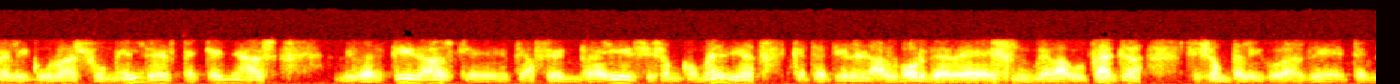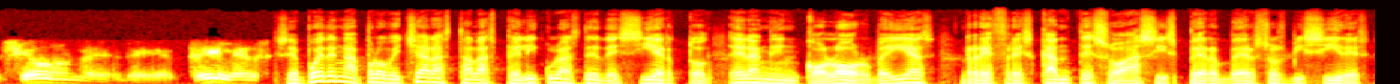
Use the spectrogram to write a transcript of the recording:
películas humildes, pequeñas, divertidas, que te hacen reír si son comedias, que te tienen al borde de, la butaca si son películas de tensión, de, thrillers. Se pueden aprovechar hasta las películas de desierto. Eran en color, veías refrescantes oasis perversos visires,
